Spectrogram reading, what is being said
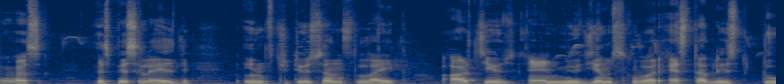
specialised institutions like archives and museums were established to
